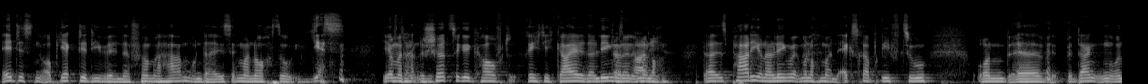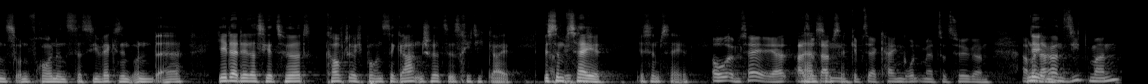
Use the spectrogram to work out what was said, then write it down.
ältesten Objekte, die wir in der Firma haben. Und da ist immer noch so, yes, jemand hat eine Schürze gekauft, richtig geil. Da legen das wir dann Party. immer noch, da ist Party und da legen wir immer noch mal einen extra Brief zu und äh, bedanken uns und freuen uns, dass sie weg sind. Und äh, jeder, der das jetzt hört, kauft euch bei uns eine Gartenschürze, ist richtig geil. Ist Ach, im Sale. Ist im Sale. Oh, im Sale, ja. Also ja, dann gibt es ja keinen Grund mehr zu zögern. Aber nee. daran sieht man,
